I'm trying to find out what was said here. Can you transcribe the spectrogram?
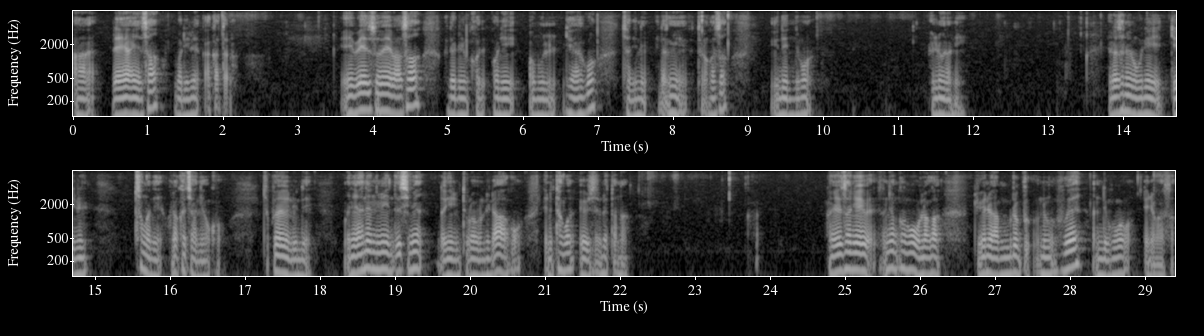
아레아에서 머리를 깎았더라. 에베소에 와서 그들을 거기 머물게 하고 자기는 회당에 들어가서 유대인들과 변론하니 여러 사람이 우리의 있기를 청하되 허락하지 아니하고 적분하여 이르되 만약 하나님이 뜻이면 너희는 돌아오리라 하고 배를 타고 에베소를 떠나 가해산에 선정하고 올라가 교회를 안부를 부른 후에 안되고 내려가서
